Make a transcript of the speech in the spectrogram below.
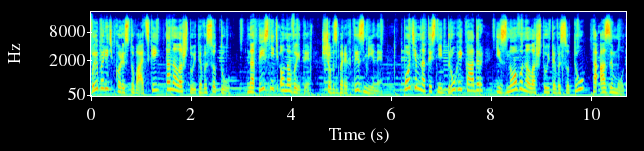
Виберіть користувацький та налаштуйте висоту. Натисніть Оновити, щоб зберегти зміни. Потім натисніть другий кадр і знову налаштуйте висоту та азимут.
